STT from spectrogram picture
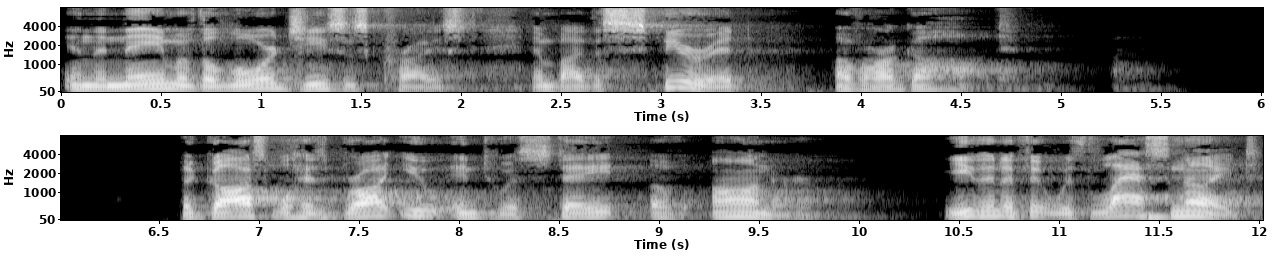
in the name of the Lord Jesus Christ and by the Spirit of our God. The gospel has brought you into a state of honor, even if it was last night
